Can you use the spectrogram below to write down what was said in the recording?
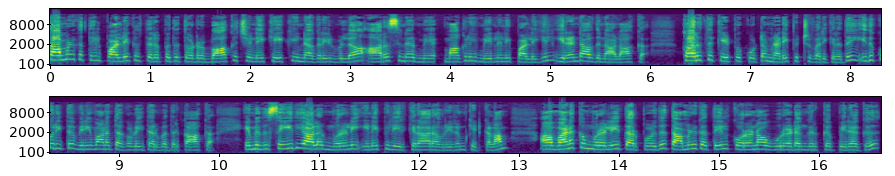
தமிழகத்தில் பள்ளிகள் திறப்பது தொடர்பாக சென்னை கே கே நகரில் உள்ள அரசினர் மே- மகளிர் மேல்நிலைப் பள்ளியில் இரண்டாவது நாளாக கருத்து கேட்பு கூட்டம் நடைபெற்று வருகிறது. இதுகுறித்த விரிவான தகவலை தருவதற்காக எமது செய்தியாளர் முரளி இணைப்பில் இருக்கிறார். அவரிடம் கேட்கலாம். வணக்கம் முரளி. தற்பொழுது தமிழகத்தில் கொரோனா ஊரடங்கிற்கு பிறகு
